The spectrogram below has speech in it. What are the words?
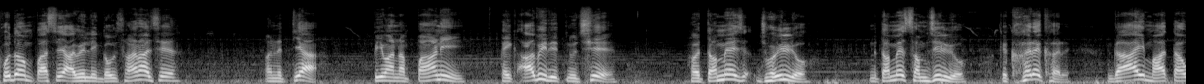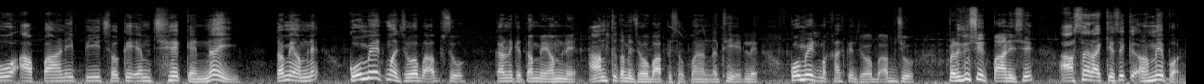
ફોદમ પાસે આવેલી ગૌશાળા છે અને ત્યાં પીવાના પાણી કંઈક આવી રીતનું છે. હવે તમે જ જોઈ લો ને તમે સમજી લો કે ખરેખર ગાય માતાઓ આ પાણી પી શકે એમ છે કે નહીં? તમે અમને કોમેન્ટમાં જવાબ આપશો કારણ કે તમે અમને આમ તો તમે જવાબ આપી શકવાના નથી. એટલે કોમેન્ટમાં ખાસ કરીને જવાબ આપજો. પ્રદૂષિત પાણી છે. આશા રાખીએ છીએ કે અમે પણ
